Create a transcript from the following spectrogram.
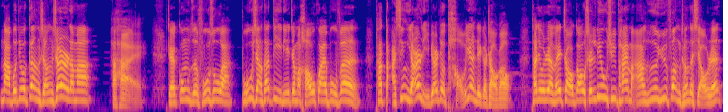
那不就更省事儿了吗？嗨嗨，这公子扶苏啊，不像他弟弟这么好坏不分。他打心眼里边就讨厌这个赵高，他就认为赵高是溜须拍马、阿谀奉承的小人。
